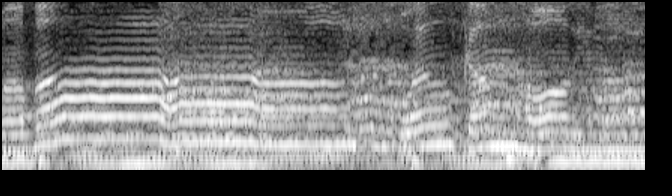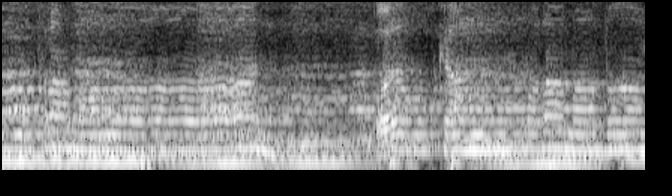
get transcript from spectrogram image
Ramadan. Welcome, holy month Ramadan. Welcome, Ramadan.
